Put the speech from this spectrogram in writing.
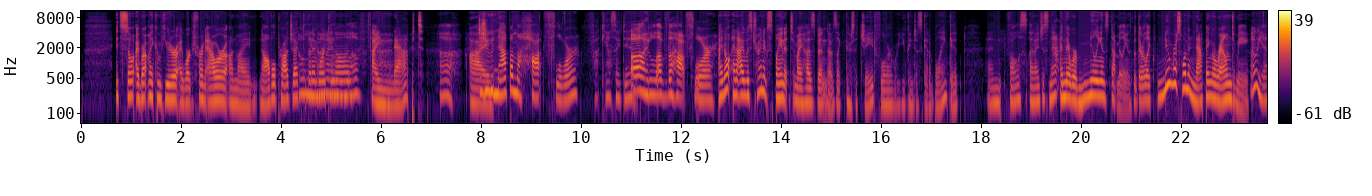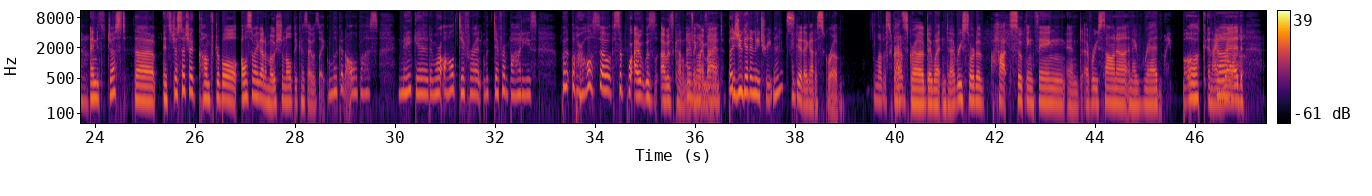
it's so I brought my computer. I worked for an hour on my novel project Oh that my I'm God, working I on. love I that. napped. Ugh. I Did you nap on the hot floor? Fuck yes, I did. Oh, I love the hot floor. I know, and I was trying to explain it to my husband. I was like, "There's a jade floor where you can just get a blanket and fall asleep." And I just nap, and there were millions, not millions, but there were like numerous women napping around me. Oh, yeah. And it's just the, it's just such a comfortable. Also, I got emotional because I was like, look at all of us naked, and we're all different with different bodies, but we're also support. I was, I was kind of losing my love mind. But Did you get any treatments? I did. I got a scrub. Love a Got scrub. scrubbed. I went into every sort of hot soaking thing and every sauna, and I read my book, and I read.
